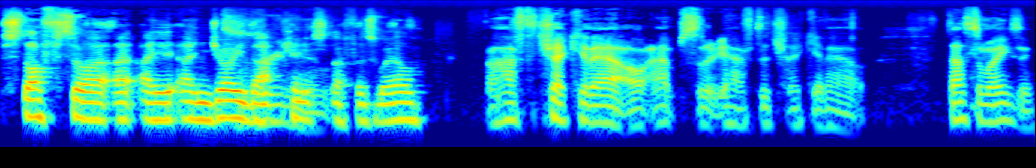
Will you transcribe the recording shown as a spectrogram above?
stuff. So I, I, I enjoy that Brilliant. kind of stuff as well. I have to check it out. I'll absolutely have to check it out. That's amazing.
